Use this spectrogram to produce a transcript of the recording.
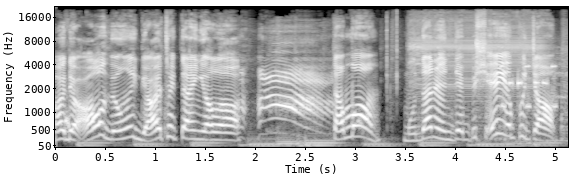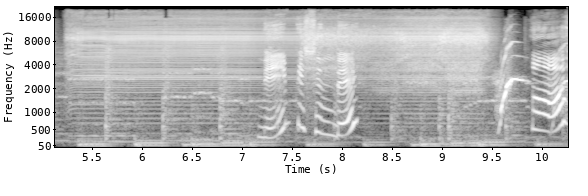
Hadi al ve onu gerçekten yala. Tamam. Bundan önce bir şey yapacağım. Neyin peşinde? Ah,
